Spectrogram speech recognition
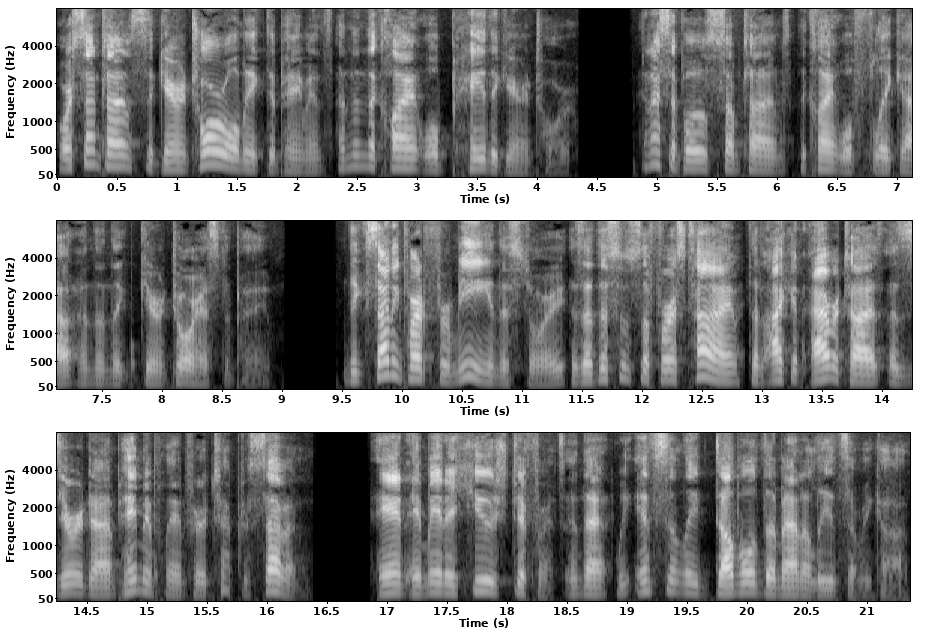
or sometimes the guarantor will make the payments and then the client will pay the guarantor. And I suppose sometimes the client will flake out and then the guarantor has to pay. The exciting part for me in this story is that this was the first time that I could advertise a zero down payment plan for a Chapter 7. And it made a huge difference in that we instantly doubled the amount of leads that we got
